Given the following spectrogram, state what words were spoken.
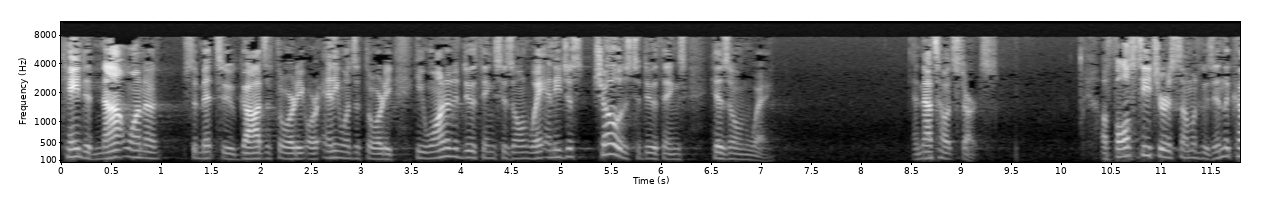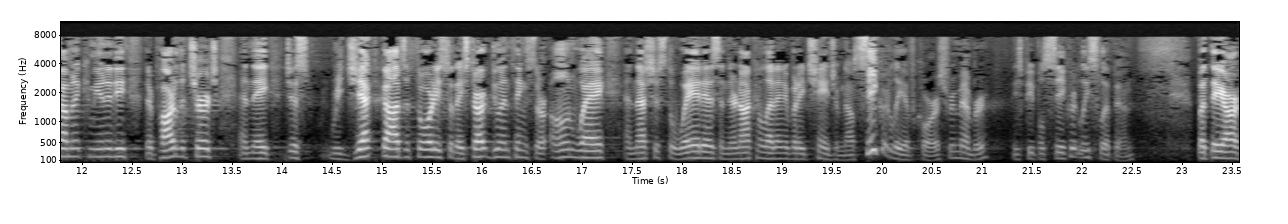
Cain did not want to submit to God's authority or anyone's authority. He wanted to do things his own way, and he just chose to do things his own way. And that's how it starts. A false teacher is someone who's in the covenant community, they're part of the church, and they just reject God's authority, so they start doing things their own way, and that's just the way it is, and they're not going to let anybody change them. Now, secretly, of course, remember, these people secretly slip in, but they are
